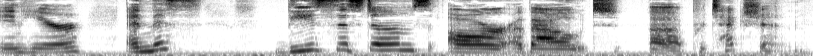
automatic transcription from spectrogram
in here, and this, these systems are about uh, protection.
